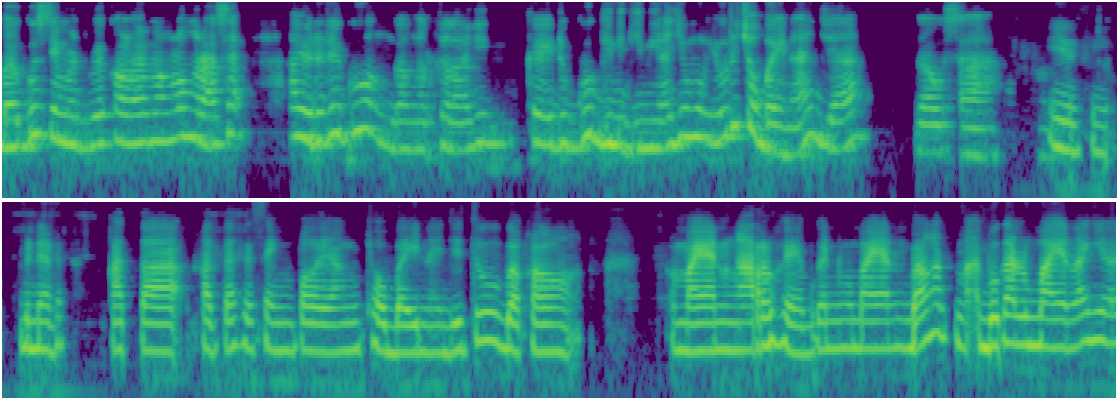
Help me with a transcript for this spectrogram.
bagus ya menurut gue. Kalau emang lo ngerasa ah udah deh gue nggak ngerti lagi kayak hidup gue gini-gini aja mau ya udah cobain aja. Nggak usah. Iya sih benar. Kata kata sesimpel yang cobain aja tuh bakal lumayan ngaruh ya bukan lumayan banget bukan lumayan lagi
